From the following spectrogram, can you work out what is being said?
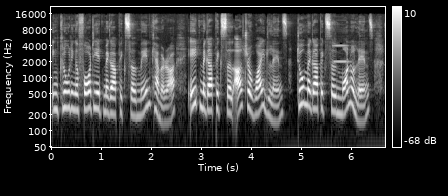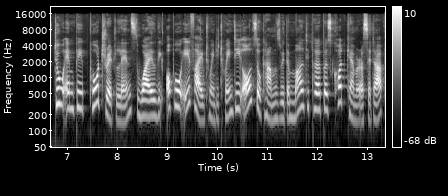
including a 48 megapixel main camera, 8 megapixel ultra-wide lens, 2 megapixel mono lens, 2 MP portrait lens while the Oppo A5 2020 also comes with a multi-purpose quad camera setup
